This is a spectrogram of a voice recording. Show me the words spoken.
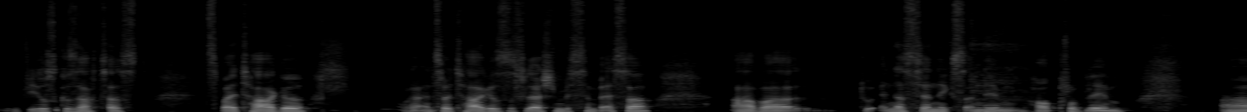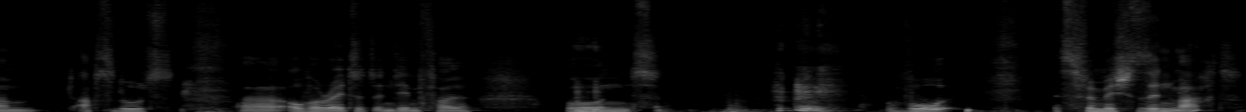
Wie du es gesagt hast, zwei Tage oder ein, zwei Tage ist es vielleicht ein bisschen besser, aber du änderst ja nichts an dem Hauptproblem. Ähm, absolut äh, overrated in dem Fall. Mhm. Und wo es für mich Sinn macht,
